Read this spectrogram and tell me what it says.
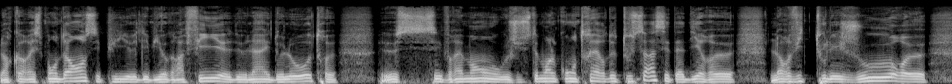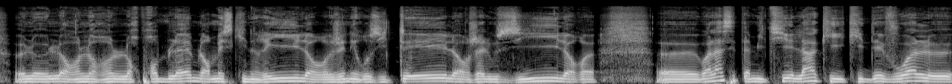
leur correspondance et puis euh, des biographies de l'un et de l'autre, c'est vraiment justement le contraire de tout ça, c'est-à-dire leur vie de tous les jours, euh, le- leur leur leurs problèmes, leur mesquinerie, leur générosité, leur jalousie, leur euh, euh, voilà cette amitié là qui qui dévoile euh,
